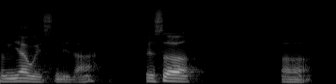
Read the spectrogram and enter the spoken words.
정리하고 있습니다. 그래서 어,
